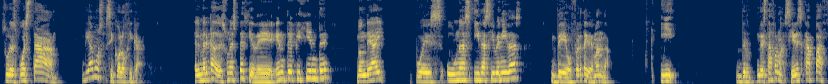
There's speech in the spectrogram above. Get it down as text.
su respuesta, digamos, psicológica. El mercado es una especie de ente eficiente donde hay, pues, unas idas y venidas de oferta y demanda. Y de, de esta forma, si eres capaz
